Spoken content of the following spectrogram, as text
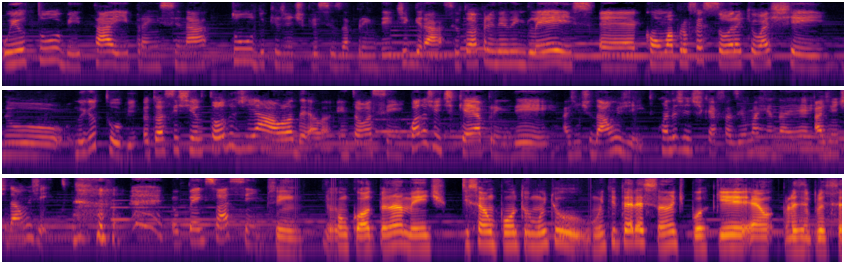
O YouTube tá aí para ensinar tudo que a gente precisa aprender de graça. Eu tô aprendendo inglês é, com uma professora que eu achei no, no YouTube. Eu tô assistindo todo dia a aula dela. Então, assim, quando a gente quer aprender, a gente dá um jeito. Quando a gente quer fazer uma renda a gente dá um jeito. eu penso assim. Sim, eu concordo plenamente. Isso é um ponto muito, muito interessante, porque, é, por exemplo, esse,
